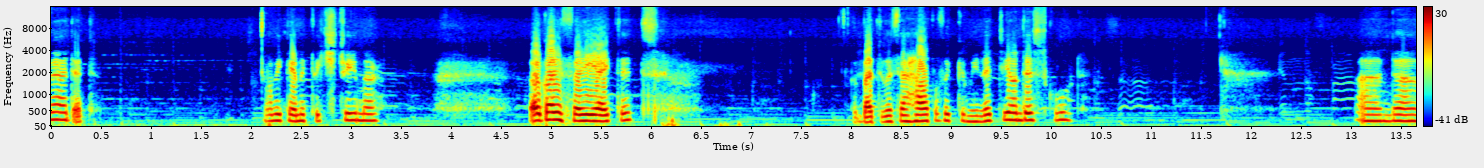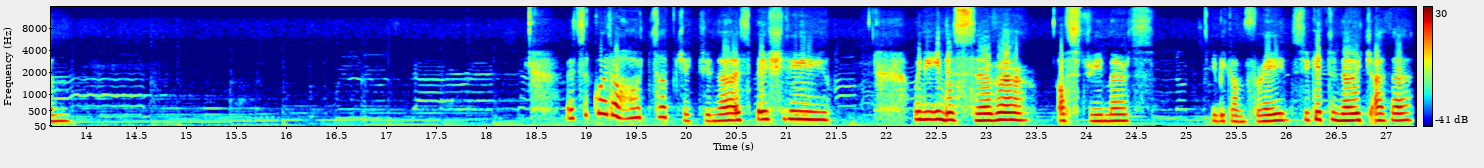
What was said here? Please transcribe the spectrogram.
I did. I became a Twitch streamer. I got affiliated, but with the help of a community on Discord. And um, it's a quite a hot subject, you know, especially when you're in the server of streamers. You become friends, you get to know each other,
